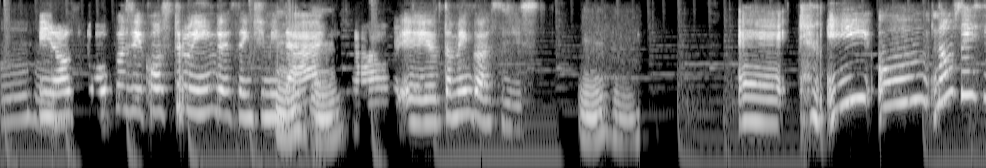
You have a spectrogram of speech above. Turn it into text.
Uhum. E aos poucos ir construindo essa intimidade Uhum, e tal. Eu também gosto disso. uhum. É, e um. Não sei se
